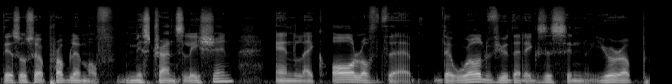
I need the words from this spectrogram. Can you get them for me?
there's also a problem of mistranslation and like all of the the worldview that exists in Europe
